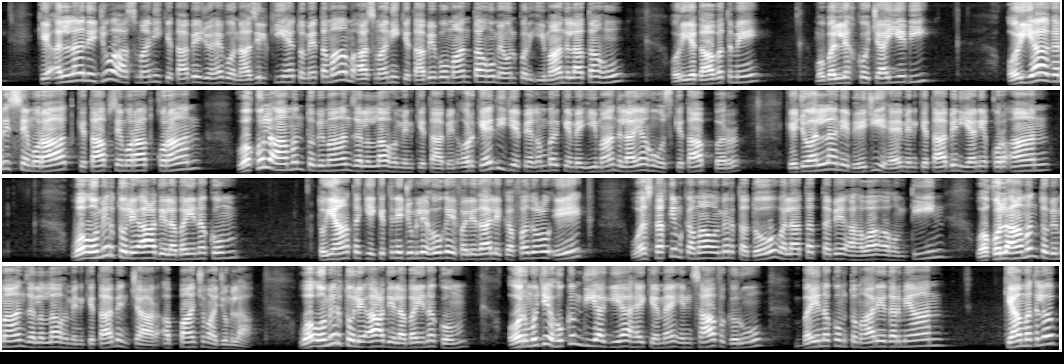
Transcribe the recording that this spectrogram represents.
کہ اللہ نے جو آسمانی کتابیں جو ہے وہ نازل کی ہیں، تو میں تمام آسمانی کتابیں وہ مانتا ہوں، میں ان پر ایمان لاتا ہوں۔ اور یہ دعوت میں مبلغ کو چاہیے بھی۔ اور یا اگر اس سے مراد، کتاب سے مراد قرآن وقل آمن تو بیمان ضل اللہ من کتاب اور کہہ دیجیے پیغمبر کہ میں ایمان لایا ہوں اس کتاب پر کہ جو اللہ نے بھیجی ہے من کتاب یعنی قرآن۔ و عمر تو لبینکم تو یہاں تک یہ کتنے جملے ہو گئے۔ فلیدال کا ایک۔ وسطم کما عمر دو۔ ولا طب احوا تین۔ وقل آمن تو بیمان ضل اللہ من کتاب چار۔ اب پانچواں جملہ۔ وہ عمر تو لبینکم اور مجھے حکم دیا گیا ہے کہ میں انصاف کروں بینکم تمہارے درمیان۔ کیا مطلب؟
